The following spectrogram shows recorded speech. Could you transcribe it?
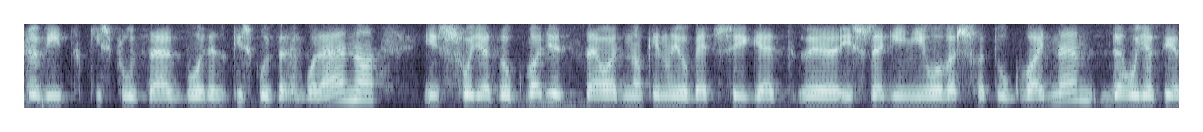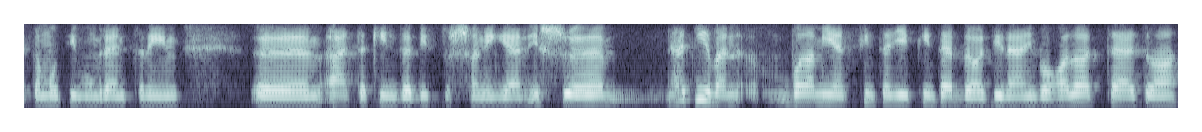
rövid kisprózákból, tehát kisprózákból állna, és hogy azok vagy összeadnak egy nagyobb egységet, és regényi olvashatók, vagy nem, de hogy azért a motivum rendszerén áttekintve biztosan igen. És hát nyilván valamilyen szint egyébként ebbe az irányba halad, tehát a,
